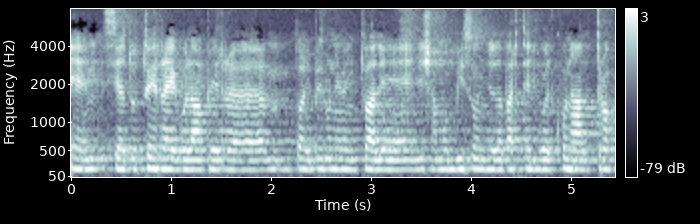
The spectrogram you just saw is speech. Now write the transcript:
eh, sia tutto in regola per, eh, poi per un eventuale diciamo, bisogno da parte di qualcun altro.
